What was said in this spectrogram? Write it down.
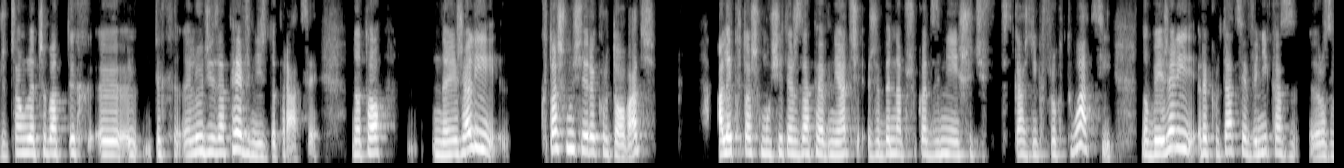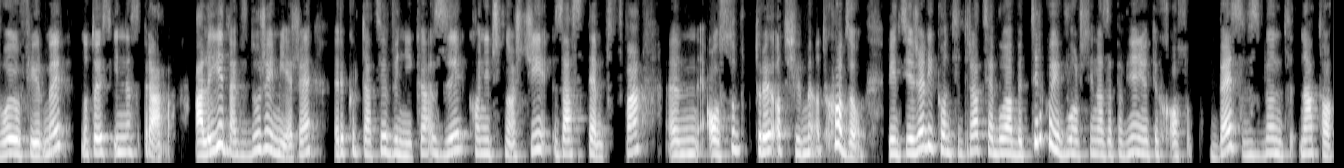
że ciągle trzeba tych, y, tych ludzi zapewnić do pracy, no to no jeżeli ktoś musi rekrutować, ale ktoś musi też zapewniać, żeby na przykład zmniejszyć wskaźnik fluktuacji. No bo jeżeli rekrutacja wynika z rozwoju firmy, no to jest inna sprawa, ale jednak w dużej mierze rekrutacja wynika z konieczności zastępstwa osób, które od firmy odchodzą. Więc jeżeli koncentracja byłaby tylko i wyłącznie na zapewnianiu tych osób, bez względu na to,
